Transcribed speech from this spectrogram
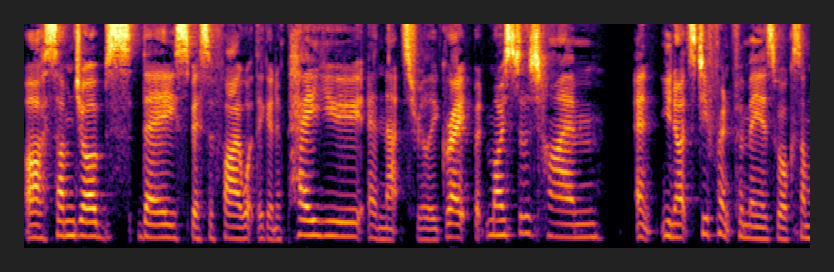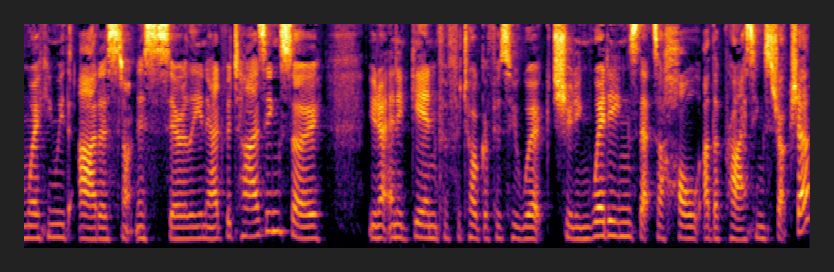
oh, some jobs they specify what they're going to pay you, and that's really great. But most of the time, and you know, it's different for me as well because I'm working with artists, not necessarily in advertising. So, you know, and again, for photographers who work shooting weddings, that's a whole other pricing structure.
